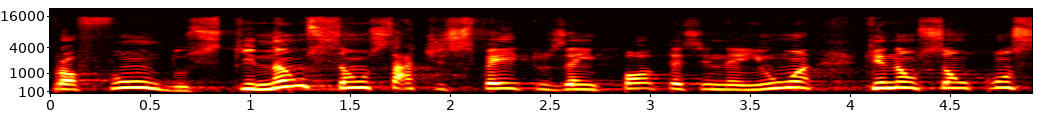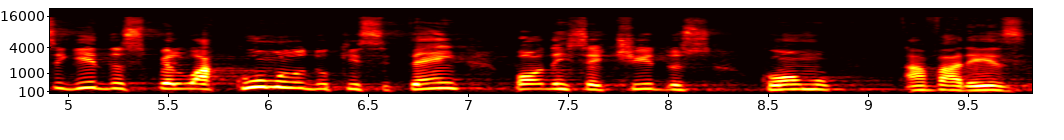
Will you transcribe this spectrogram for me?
profundos, que não são satisfeitos em hipótese nenhuma, que não são conseguidos pelo acúmulo do que se tem, podem ser tidos como avareza.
